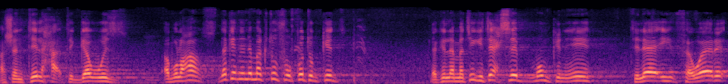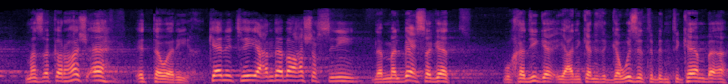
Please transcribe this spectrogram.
عشان تلحق تتجوز أبو العاص. لكن اللي مكتوب في الكتب كده. لكن لما تيجي تحسب ممكن إيه؟ تلاقي فوارق ما ذكرهاش أهل التواريخ. كانت هي عندها بقى عشر سنين. لما البعثة جت وخديجة يعني كانت اتجوزت بنت كام بقى؟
